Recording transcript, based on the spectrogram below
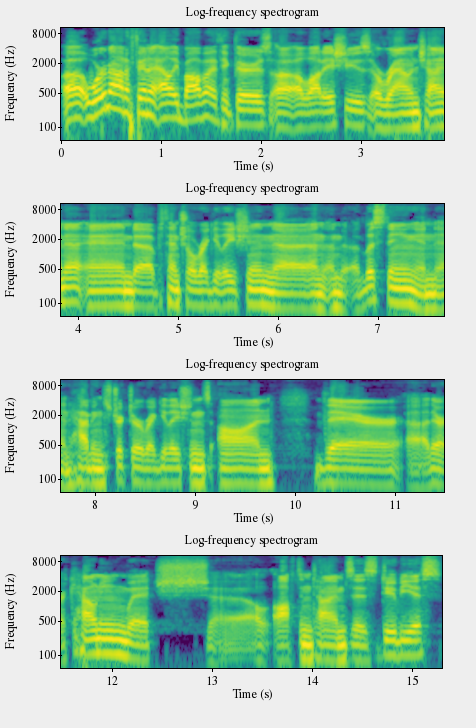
Uh, we're not a fan of Alibaba. I think there's uh, a lot of issues around China and uh, potential regulation uh, and, and, listing and, and, having stricter regulations on their uh, their accounting, which uh, oftentimes is dubious.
